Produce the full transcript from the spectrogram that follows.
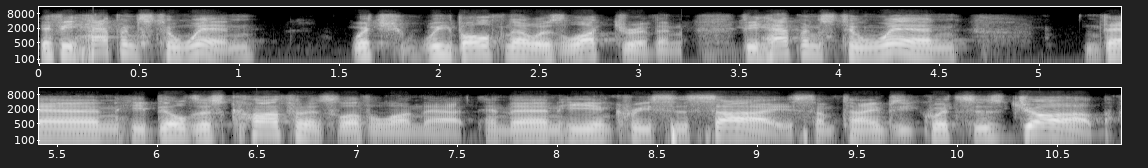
If he happens to win, which we both know is luck driven, if he happens to win, then he builds his confidence level on that and then he increases size. Sometimes he quits his job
